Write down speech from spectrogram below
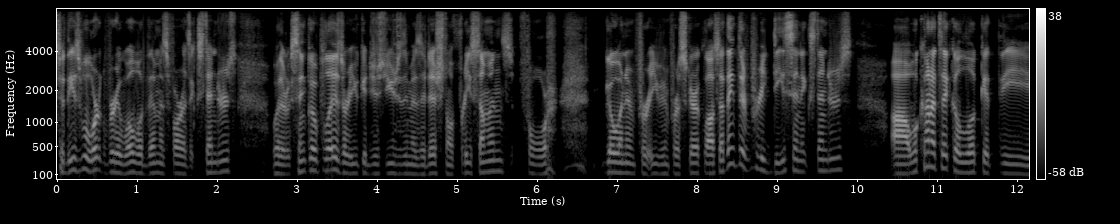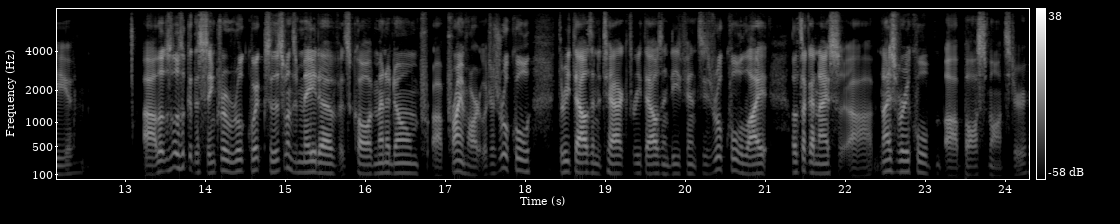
So these will work very well with them as far as extenders, whether it's Synchro plays or you could just use them as additional free summons for going in for even for Scareclaw. So I think they're pretty decent extenders. Uh, we'll kind of take a look at the. Uh, let's, let's, look at the synchro real quick. So this one's made of, it's called Manadome uh, Prime Heart, which is real cool. 3,000 attack, 3,000 defense. He's real cool light. Looks like a nice, uh, nice, very cool uh, boss monster.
